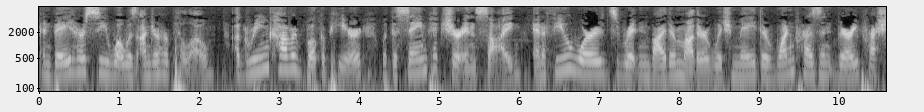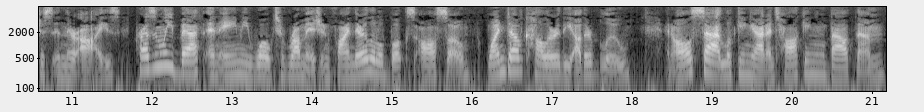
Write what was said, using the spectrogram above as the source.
and bade her see what was under her pillow. A green covered book appeared, with the same picture inside, and a few words written by their mother, which made their one present very precious in their eyes. Presently Beth and Amy woke to rummage and find their little books also, one dove color, the other blue, and all sat looking at and talking about them,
